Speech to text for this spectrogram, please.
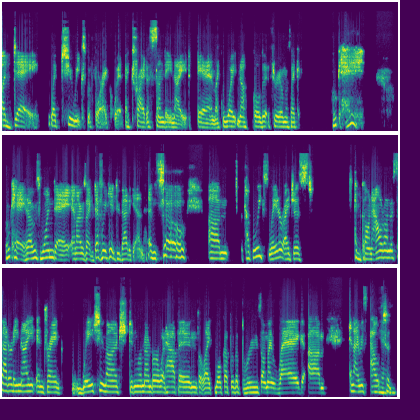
a day, like two weeks before I quit. I tried a Sunday night and like white knuckled it through and was like, okay, okay. That was one day. And I was like, definitely can't do that again. And so um, a couple weeks later, I just, had gone out on a Saturday night and drank way too much, didn't remember what happened, like woke up with a bruise on my leg. Um, and I was out yeah. to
